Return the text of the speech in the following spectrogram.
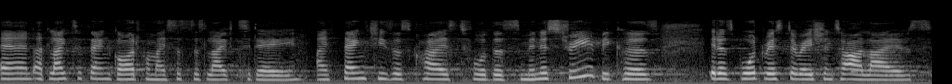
and I'd like to thank God for my sister's life today. I thank Jesus Christ for this ministry because it has brought restoration to our lives.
